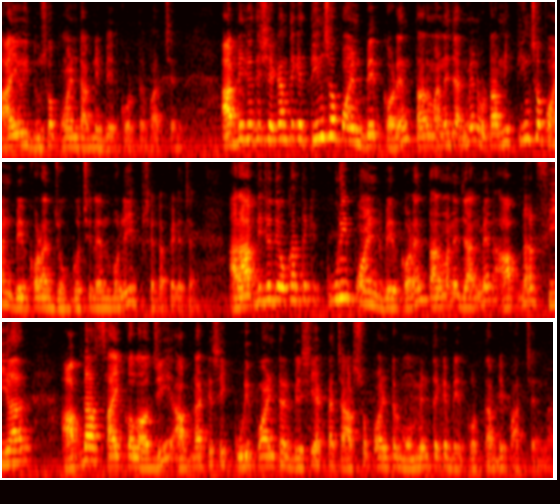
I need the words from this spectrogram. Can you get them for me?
তাই ওই দুশো পয়েন্ট আপনি বের করতে পারছেন। আপনি যদি সেখান থেকে তিনশো পয়েন্ট বের করেন, তার মানে জানবেন ওটা আপনি তিনশো পয়েন্ট বের করার যোগ্য ছিলেন বলেই সেটা পেরেছেন। আর আপনি যদি ওখান থেকে কুড়ি পয়েন্ট বের করেন, তার মানে জানবেন আপনার ফিয়ার আপনার সাইকোলজি আপনাকে সেই কুড়ি পয়েন্টের বেশি একটা চারশো পয়েন্টের মুভমেন্ট থেকে বের করতে আপনি পাচ্ছেন না।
